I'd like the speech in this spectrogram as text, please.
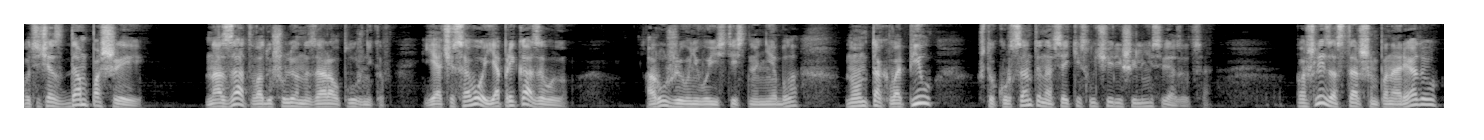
«Вот сейчас дам по шее!» «Назад!» — воодушевленно заорал Плужников. «Я часовой, я приказываю!» Оружия у него, естественно, не было, но он так вопил, что курсанты на всякий случай решили не связываться. Пошли за старшим по наряду,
